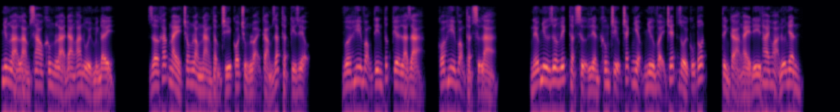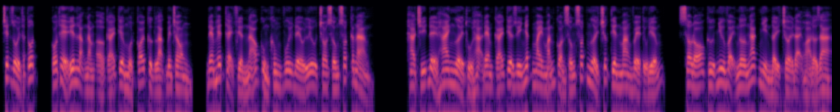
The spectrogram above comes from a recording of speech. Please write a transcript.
nhưng là làm sao không là đang an ủi mình đây? Giờ khác này trong lòng nàng thậm chí có chủng loại cảm giác thật kỳ diệu. Vừa hy vọng tin tức kia là giả, có hy vọng thật sự là. Nếu như dương lích thật sự liền không chịu trách nhiệm như vậy chết rồi cũng tốt, tình cả ngày đi thai họa nữ nhân. Chết rồi thật tốt, có thể yên lặng nằm ở cái kia một cõi cực lạc bên trong, đem hết thẻ phiền não cùng không vui đều lưu cho sống sót các nàng. Hà chí để hai người thủ hạ đem cái kia duy nhất may mắn còn sống sót người trước tiên mang về tử điếm sau đó cứ như vậy ngơ ngác nhìn đẩy trời đại hỏa đờ ra.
